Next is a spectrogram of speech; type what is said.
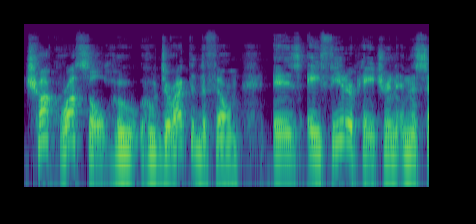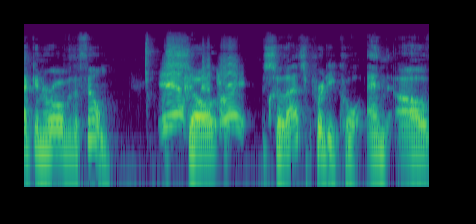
Chuck Russell, who who directed the film, is a theater patron in the second row of the film. Yeah, so that's right. so that's pretty cool. And uh,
